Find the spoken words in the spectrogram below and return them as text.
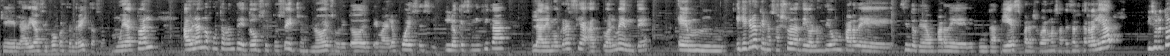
que la dio hace poco esta entrevista, o sea, muy actual, hablando justamente de todos estos hechos, ¿no? Y sobre todo el tema de los jueces y, lo que significa la democracia actualmente. eh, y que creo que nos ayuda, digo, nos dio un par de, siento que da un par de puntapiés para ayudarnos a pensar esta realidad y sobre todo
